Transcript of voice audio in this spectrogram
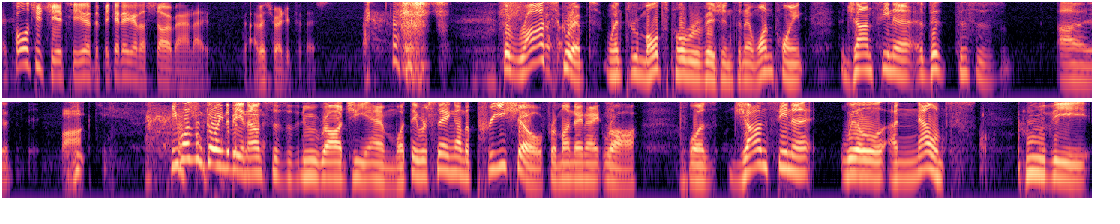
I told you, GT, at the beginning of the show, man. I, I was ready for this. the Raw script went through multiple revisions, and at one point, John Cena. This this is. Uh, This is fucked. he wasn't going to be announced as the new Raw GM. What they were saying on the pre-show for Monday Night Raw was John Cena will announce who the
